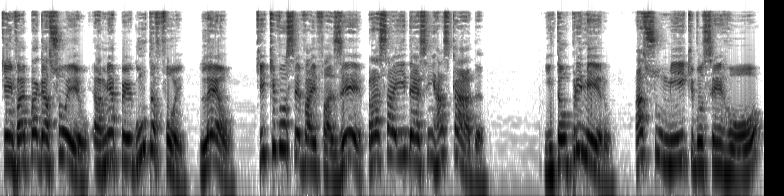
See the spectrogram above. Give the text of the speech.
Quem vai pagar sou eu. A minha pergunta foi, Léo, o que, que você vai fazer para sair dessa enrascada? Então, primeiro, assumir que você errou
